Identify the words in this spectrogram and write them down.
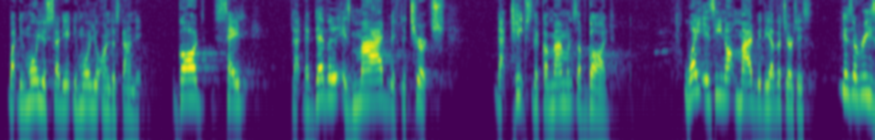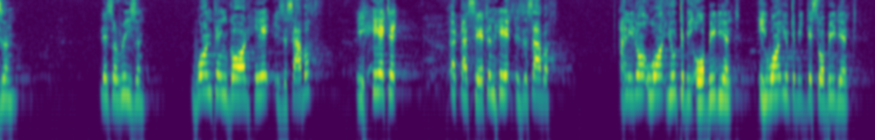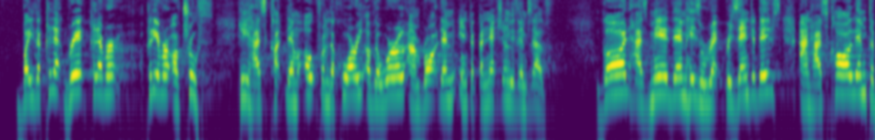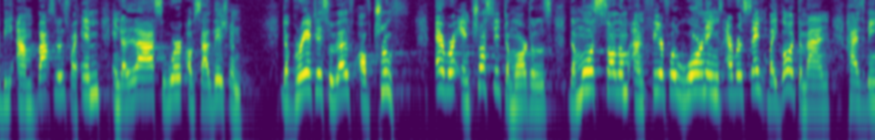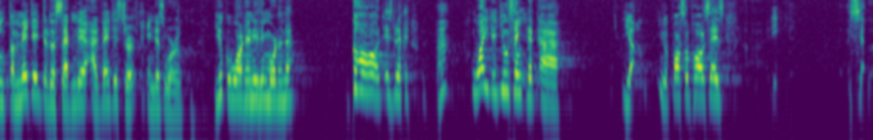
but the more you study it, the more you understand it. God said that the devil is mad with the church that keeps the commandments of God. Why is he not mad with the other churches? There's a reason. There's a reason. One thing God hates is the Sabbath. He hates it. That, Satan hates is the Sabbath. And he don't want you to be obedient. He want you to be disobedient. By the great clever, clever of truth, he has cut them out from the quarry of the world and brought them into connection with himself. God has made them his representatives and has called them to be ambassadors for him in the last work of salvation. The greatest wealth of truth ever entrusted to mortals, the most solemn and fearful warnings ever sent by God to man, has been committed to the Seventh day Adventist church in this world. You could want anything more than that? God is looking. Huh? Why did you think that uh, the, the Apostle Paul says,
